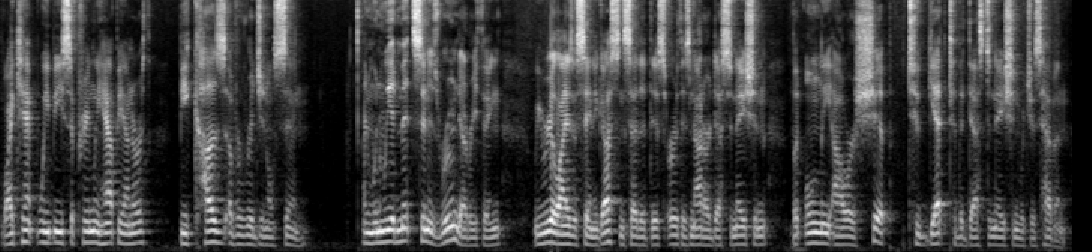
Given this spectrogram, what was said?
Why can't we be supremely happy on earth? Because of original sin. And when we admit sin has ruined everything, we realize, as St. Augustine said, that this earth is not our destination, but only our ship to get to the destination, which is heaven.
